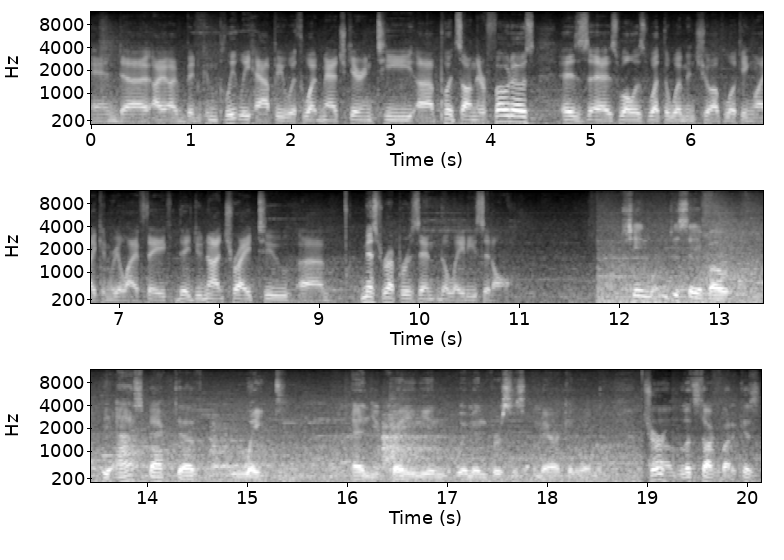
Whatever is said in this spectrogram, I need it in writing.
and uh, I, I've been completely happy with what Match Guarantee uh, puts on their photos, as, as well as what the women show up looking like in real life. They, they do not try to um misrepresent the ladies at all. Shane, what would you say about the aspect of weight and Ukrainian women versus American women? Sure. Um, let's talk about it because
